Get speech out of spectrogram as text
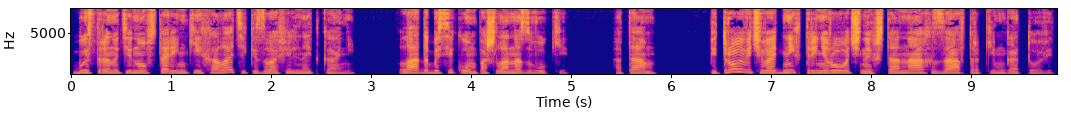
Быстро натянув старенький халатик из вафельной ткани, Лада босиком пошла на звуки. А там Петрович в одних тренировочных штанах завтрак им готовит.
